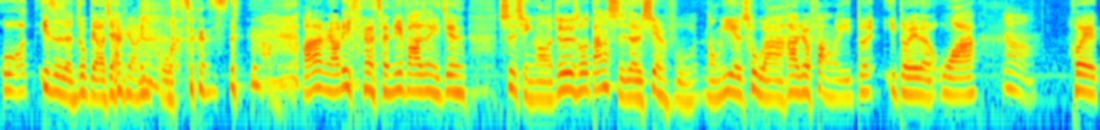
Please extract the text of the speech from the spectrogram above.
我一直忍住不要讲苗栗国这个事，好，好，那苗栗呢曾经发生一件事情哦，就是说当时的县府农业处啊，他就放了一堆一堆的蛙，嗯，会。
